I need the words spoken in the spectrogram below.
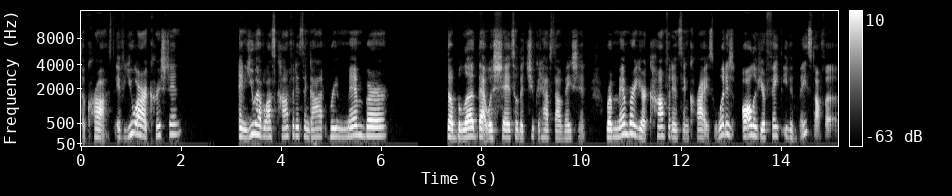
the cross. If you are a Christian and you have lost confidence in God, remember the blood that was shed so that you could have salvation. Remember your confidence in Christ. What is all of your faith even based off of?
